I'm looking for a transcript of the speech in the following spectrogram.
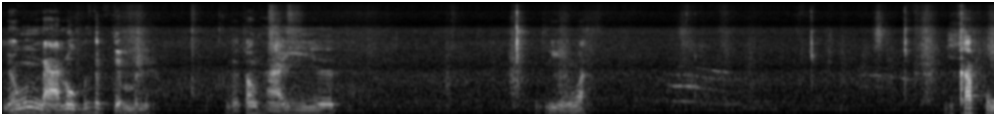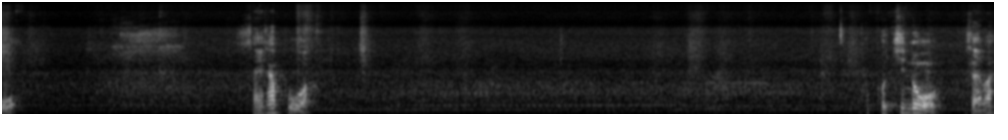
เดี๋ยวมึงหนาลูกมันเต็มๆไปเลยเดี๋ยวต้องหาอีอีอย่างวะอีข้าปูใส่ข้าปูคา ปูชิโน่ใส่ปะ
